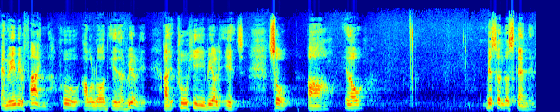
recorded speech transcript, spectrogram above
And we will find who our Lord is really, uh, who He really is. So, uh, you know, misunderstanding.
